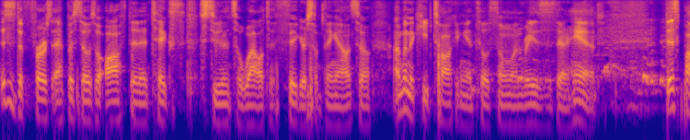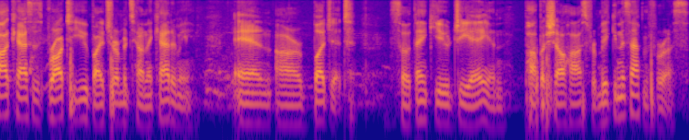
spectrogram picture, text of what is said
this is the first episode, so often it takes students a while to figure something out. So I'm going to keep talking until someone raises their hand. This podcast is brought to you by Germantown Academy and our budget. So thank you, GA and Papa Shalhas, for making this happen for us.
